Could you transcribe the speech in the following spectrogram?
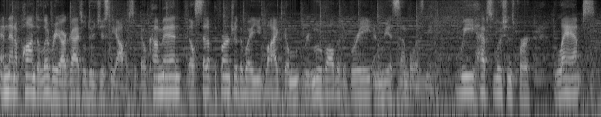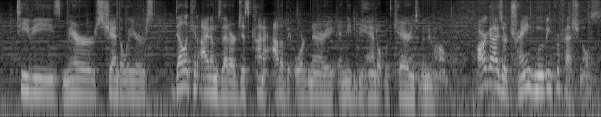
And then upon delivery, our guys will do just the opposite. They'll come in, they'll set up the furniture the way you'd like, they'll remove all the debris and reassemble as needed. We have solutions for lamps, TVs, mirrors, chandeliers, delicate items that are just kind of out of the ordinary and need to be handled with care into the new home. Our guys are trained moving professionals.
